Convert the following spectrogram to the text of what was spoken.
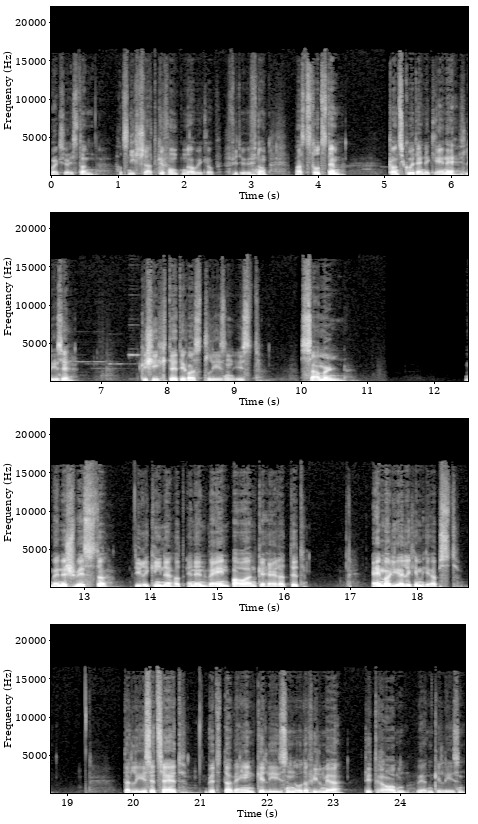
Jahr ist dann, hat es nicht stattgefunden, aber ich glaube, für die Öffnung passt es trotzdem ganz gut. Eine kleine Lesegeschichte, die heißt Lesen ist Sammeln. Meine Schwester, die Regine, hat einen Weinbauern geheiratet Einmal jährlich im Herbst der Lesezeit wird der Wein gelesen oder vielmehr die Trauben werden gelesen.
